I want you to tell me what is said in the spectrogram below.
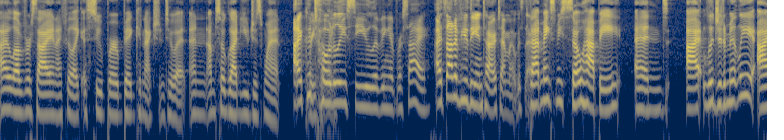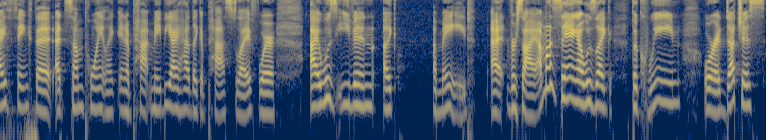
I love Versailles, and I feel like a super big connection to it. And I'm so glad you just went. I could recently. totally see you living at Versailles. I thought of you the entire time I was there. That makes me so happy. And I legitimately, I think that at some point, like in a pat, maybe I had like a past life where I was even like a maid at Versailles. I'm not saying I was like the queen or a duchess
